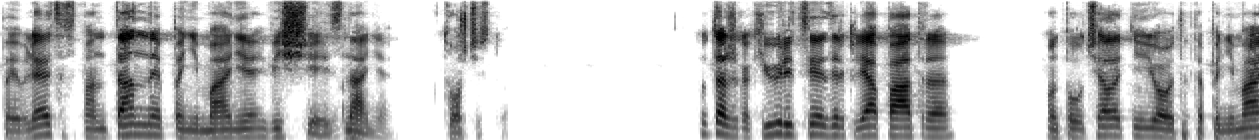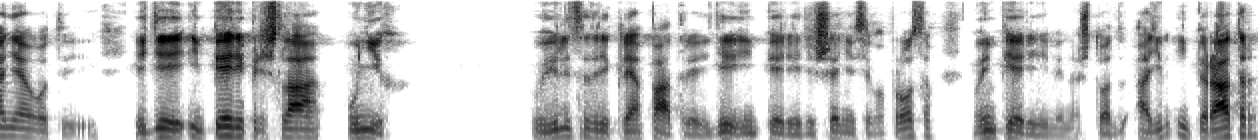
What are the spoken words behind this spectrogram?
появляется спонтанное понимание вещей, знания, творчество. Ну, так же, как Юрий Цезарь, Клеопатра, он получал от нее вот это понимание, вот идея империи пришла у них. У Юлии Цезаря и Клеопатры идея империи, решение всех вопросов в империи именно, что один император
